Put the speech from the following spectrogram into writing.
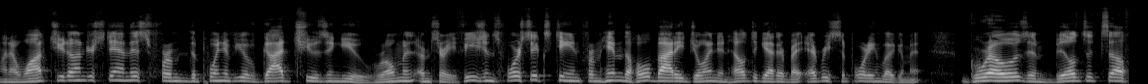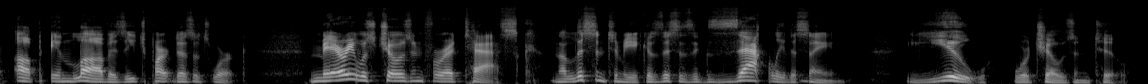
And I want you to understand this from the point of view of God choosing you. Roman I'm sorry, Ephesians 4:16 from him the whole body joined and held together by every supporting ligament grows and builds itself up in love as each part does its work. Mary was chosen for a task. Now, listen to me because this is exactly the same. You were chosen too.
